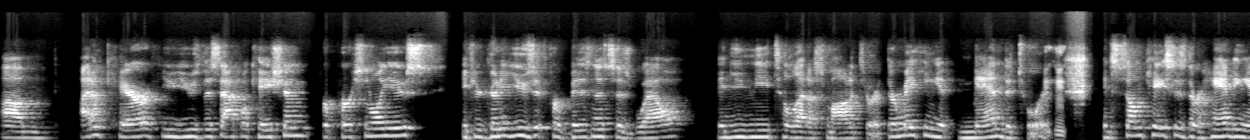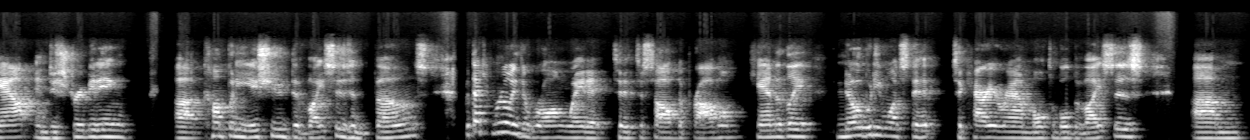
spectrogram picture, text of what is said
um, I don't care if you use this application for personal use. If you're going to use it for business as well, then you need to let us monitor it." They're making it mandatory. Mm-hmm. In some cases, they're handing out and distributing uh, company issued devices and phones. But that's really the wrong way to, to, to, solve the problem, candidly. Nobody wants to, to carry around multiple devices. Um,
